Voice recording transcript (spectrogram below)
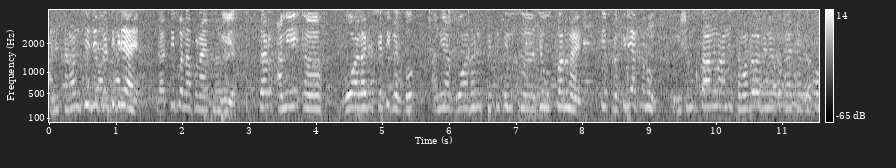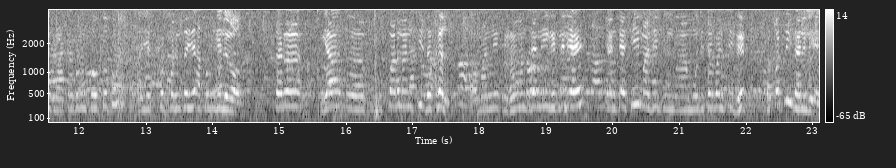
आणि सरांची जी प्रतिक्रिया आहे ती पण आपण ऐकून घेऊया. सर आम्ही गो आधारित शेती करतो. आणि या गो आधारित शेतीतील जे उत्पादन आहे ती प्रक्रिया करून विषमुक्त अन्न आम्ही समाजाला देण्याचा प्रयत्न करतो. ग्राहकापर्यंत पोहोचवतो. एक्सपोर्टपर्यंतही आपण गेलेलो आहोत. तर या उत्पादनांची दखल माननीय प्रधानमंत्र्यांनी घेतलेली आहे. त्यांच्याशी माझी मोदी साहेबांशी भेट सपत्नीक झालेली आहे.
